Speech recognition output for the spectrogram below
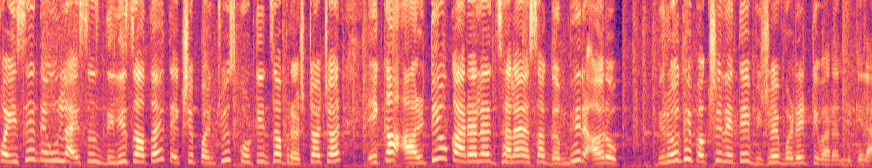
पैसे देऊन लायसन्स दिली जात आहेत एकशे पंचवीस कोटींचा भ्रष्टाचार एका आरटीओ कार्यालयात झालाय असा गंभीर आरोप विरोधी पक्षनेते विजय वडेट्टीवार यांनी केला.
